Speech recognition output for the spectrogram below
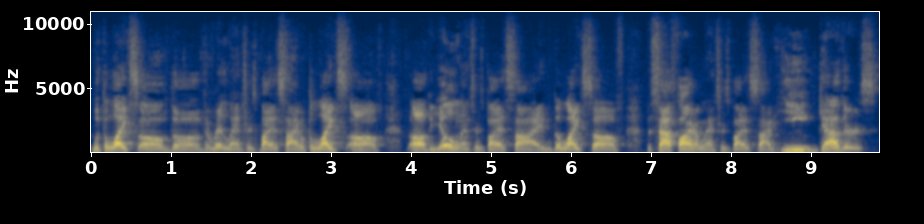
with the likes of the the Red Lanterns by his side, with the likes of uh, the Yellow Lanterns by his side, with the likes of the Sapphire Lanterns by his side. He gathers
